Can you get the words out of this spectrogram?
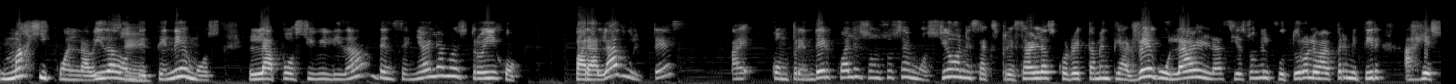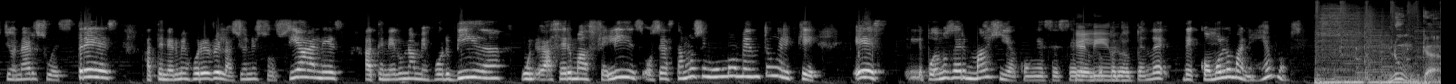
mágico en la vida donde tenemos la posibilidad de enseñarle a nuestro hijo para la adultez comprender cuáles son sus emociones, a expresarlas correctamente, a regularlas y eso en el futuro le va a permitir a gestionar su estrés, a tener mejores relaciones sociales, a tener una mejor vida, a ser más feliz. O sea, estamos en un momento en el que es, le podemos hacer magia con ese cerebro, pero depende de cómo lo manejemos. Nunca,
